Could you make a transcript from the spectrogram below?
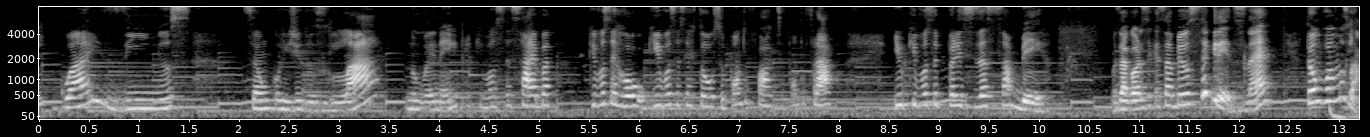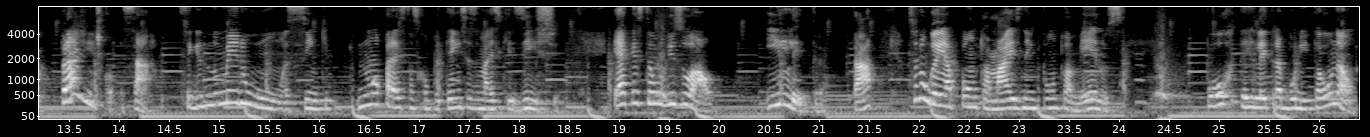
iguaizinhos. São corrigidos lá no Enem para que você saiba o que você errou, o que você acertou, o seu ponto forte, seu ponto fraco e o que você precisa saber. Mas agora você quer saber os segredos, né? Então vamos lá. Pra gente começar, segredo número um, assim, que não aparece nas competências, mas que existe, é a questão visual e letra, tá? Você não ganha ponto a mais nem ponto a menos por ter letra bonita ou não.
